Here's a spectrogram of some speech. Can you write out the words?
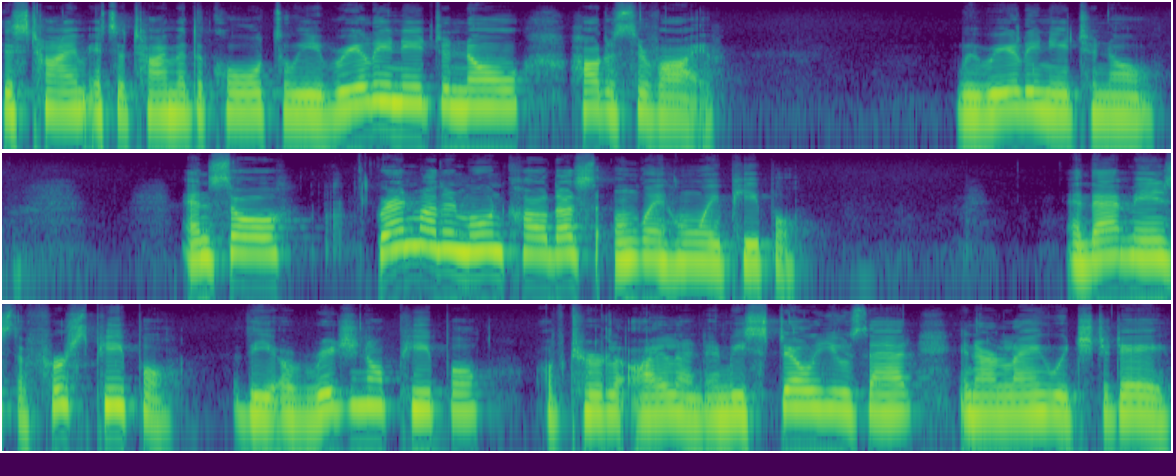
This time it's a time of the cold, so we really need to know how to survive. We really need to know. And so Grandmother Moon called us Ongwehongwe people. And that means the first people, the original people of Turtle Island. And we still use that in our language today.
